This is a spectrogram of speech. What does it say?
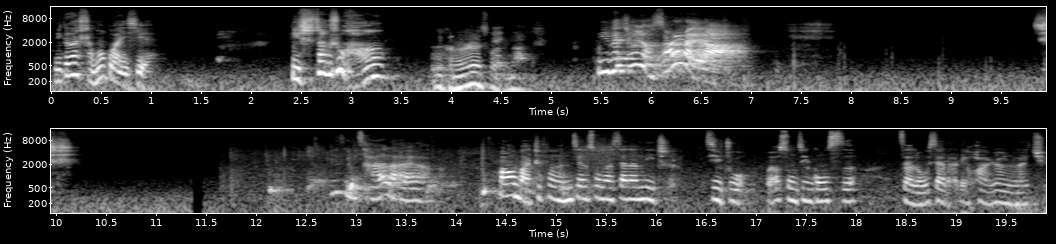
你跟她什么关系？你是张树恒？你可能认错人了。你来找小三儿来了？你怎么才来啊？帮我把这份文件送到下单地址，记住我要送进公司，在楼下打电话让人来取。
